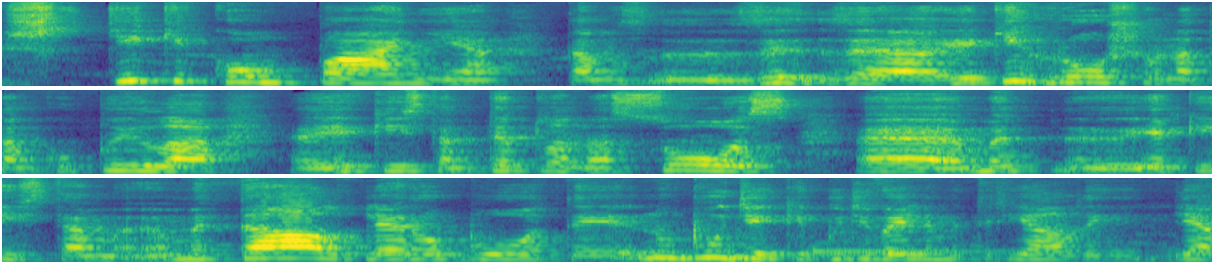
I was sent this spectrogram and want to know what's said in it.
скільки компанія, там, за які гроші вона там купила, е, якийсь там теплонасос, е, е, якийсь там метал для роботи, ну будь-які будівельні матеріали для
